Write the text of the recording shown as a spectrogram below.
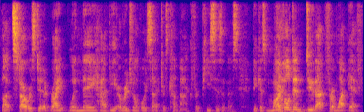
but Star Wars did it right when they had the original voice actors come back for pieces in this because Marvel didn't do that for What If.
